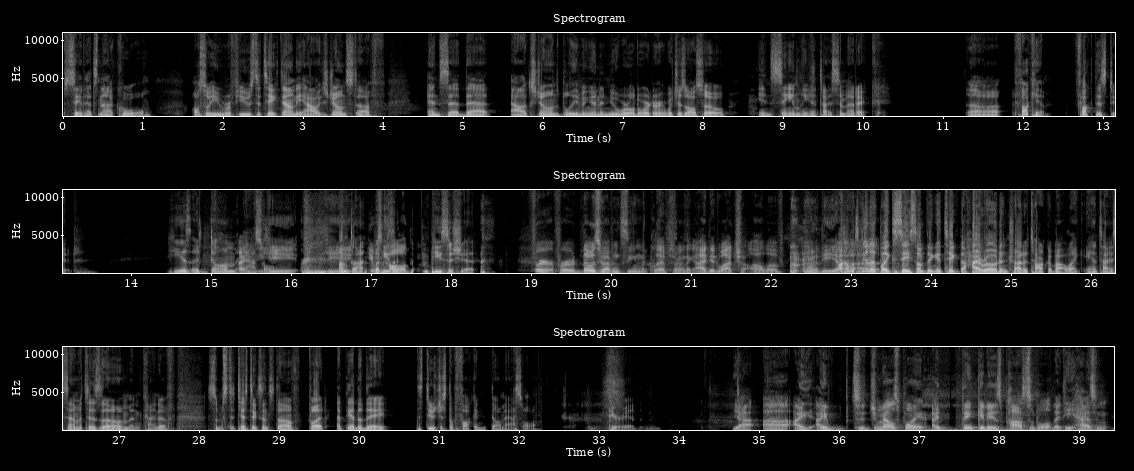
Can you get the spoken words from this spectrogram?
say that's not cool. Also, he refused to take down the Alex Jones stuff and said that Alex Jones believing in a new world order, which is also insanely anti-Semitic. Uh, fuck him. Fuck this dude. He is a dumb Right, asshole. He, he I'm done, He but he's called a dumb piece of shit. For for those who haven't seen the clips or anything. I did watch all of the. Uh, I was gonna like say something and take the high road and try to talk about like anti-Semitism and kind of some statistics and stuff, but at the end of the day, this dude's just a fucking dumb asshole. Period. Yeah, uh, I, I to Jamel's point, I think it is possible that he hasn't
